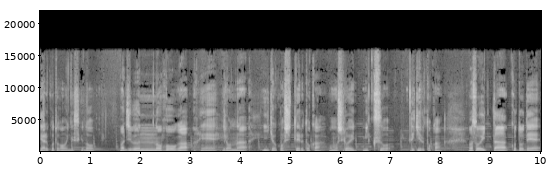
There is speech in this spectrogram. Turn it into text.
やることが多いんですけど、まあ自分の方が、えーいろんないい曲を知ってるとか、面白いミックスをできるとか、まあそういったことで、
